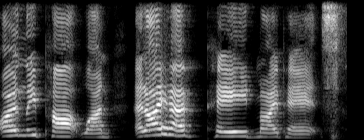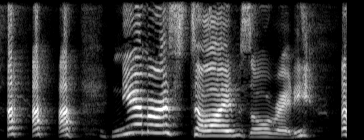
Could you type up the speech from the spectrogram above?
only part one, and I have peed my pants numerous times already.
